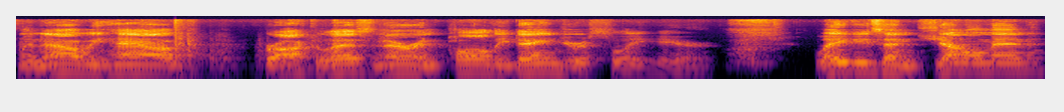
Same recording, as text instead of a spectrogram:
And now we have Brock Lesnar and Paulie Dangerously here. Ladies and gentlemen,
